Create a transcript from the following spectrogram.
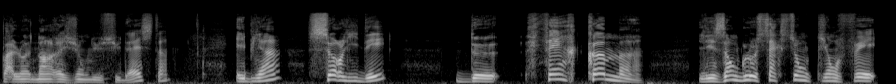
pas loin dans la région du sud-est, eh bien, sort l'idée de faire comme les anglo-saxons qui ont fait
